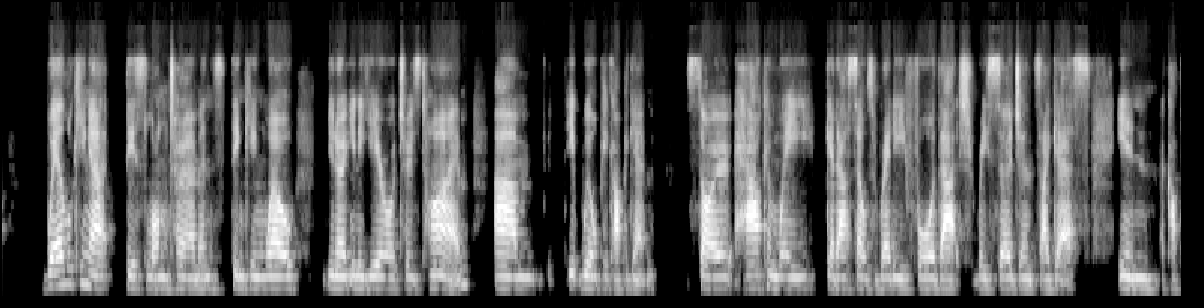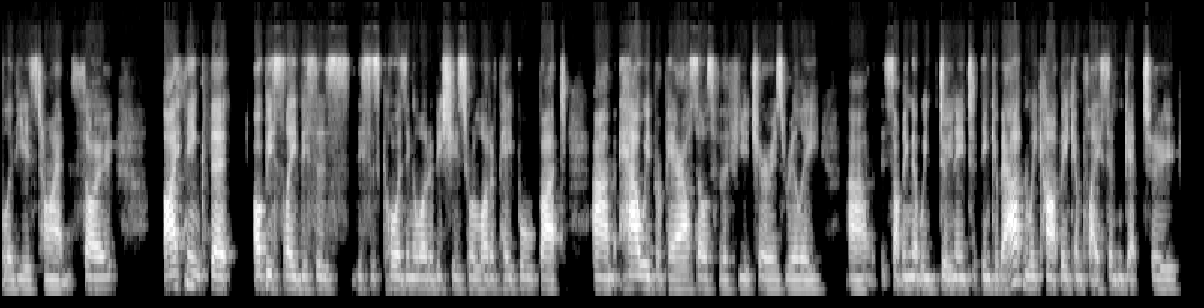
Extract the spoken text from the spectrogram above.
we're looking at this long term and thinking, well, you know, in a year or two's time, um, it will pick up again. So, how can we get ourselves ready for that resurgence, I guess, in a couple of years' time? So, I think that obviously this is this is causing a lot of issues to a lot of people, but um, how we prepare ourselves for the future is really uh, something that we do need to think about, and we can't be complacent and get too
